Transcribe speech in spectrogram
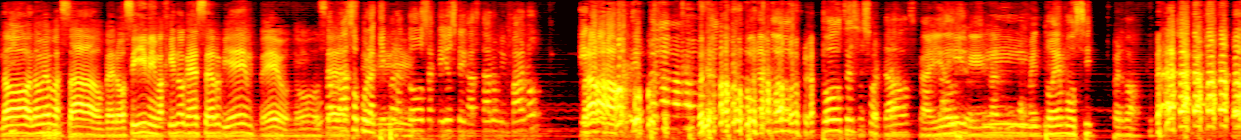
No, no me ha pasado, pero sí, me imagino que debe ser bien feo, ¿no? O Un sea, abrazo por aquí sí. para todos aquellos que gastaron en vano. Y- Bravo. Bravo. Para todos, todos esos soldados caídos Caídos, que en sí. algún momento hemos sido. Perdón. No,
